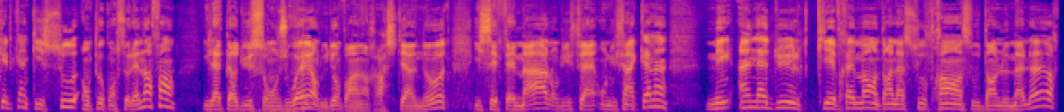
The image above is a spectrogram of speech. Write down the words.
Quelqu'un qui souffre, on peut consoler un enfant. Il a perdu son jouet, on lui dit on va en racheter un autre. Il s'est fait mal, on lui fait, on lui fait un câlin. Mais un adulte qui est vraiment dans la souffrance ou dans le malheur,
